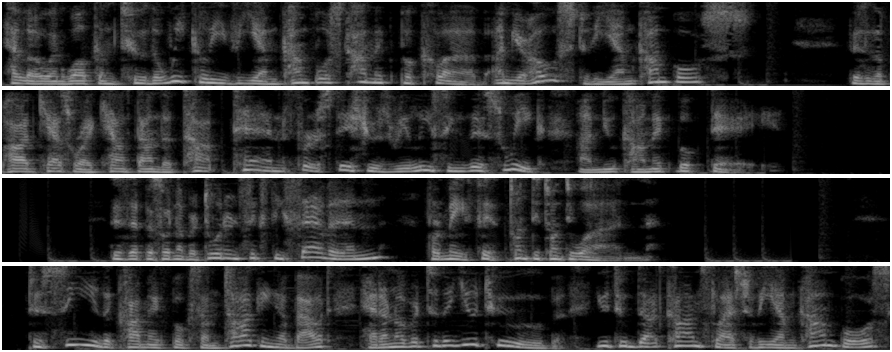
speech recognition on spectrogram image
Hello and welcome to the weekly VM Campos Comic Book Club. I'm your host, VM Campos. This is the podcast where I count down the top 10 first issues releasing this week on New Comic Book Day. This is episode number 267 for May 5th, 2021. To see the comic books I'm talking about, head on over to the YouTube, youtube.com slash vmcampos,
